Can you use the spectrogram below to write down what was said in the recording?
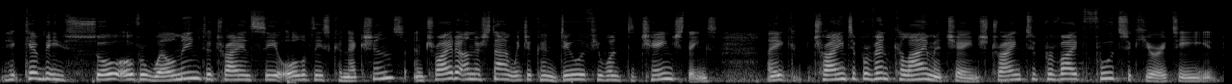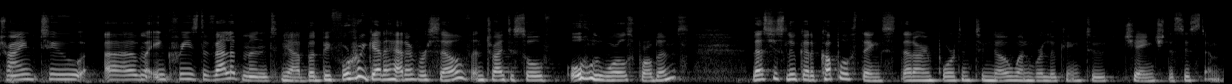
It can be so overwhelming to try and see all of these connections and try to understand what you can do if you want to change things. Like trying to prevent climate change, trying to provide food security, trying to um, increase development. Yeah, but before we get ahead of ourselves and try to solve all the world's problems, let's just look at a couple of things that are important to know when we're looking to change the system.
